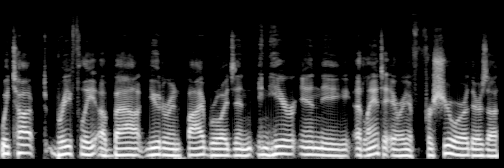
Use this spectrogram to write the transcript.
We talked briefly about uterine fibroids, and, and here in the Atlanta area, for sure, there's a,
